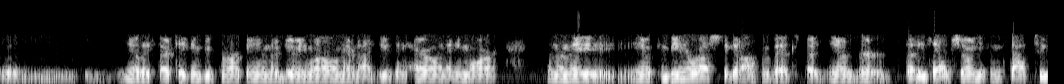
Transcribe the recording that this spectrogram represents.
you know, they start taking buprenorphine and they're doing well and they're not using heroin anymore. And then they, you know, can be in a rush to get off of it. But, you know, their studies have shown you can stop too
